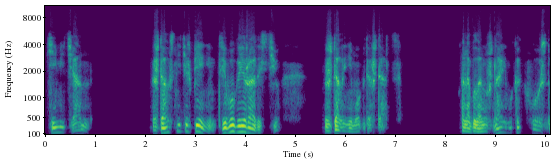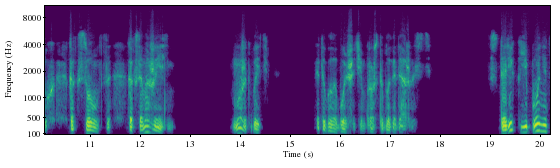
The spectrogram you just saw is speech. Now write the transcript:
кимитян. Ждал с нетерпением, тревогой и радостью. Ждал и не мог дождаться. Она была нужна ему как воздух, как солнце, как сама жизнь. Может быть, это было больше, чем просто благодарность. Старик-японец,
